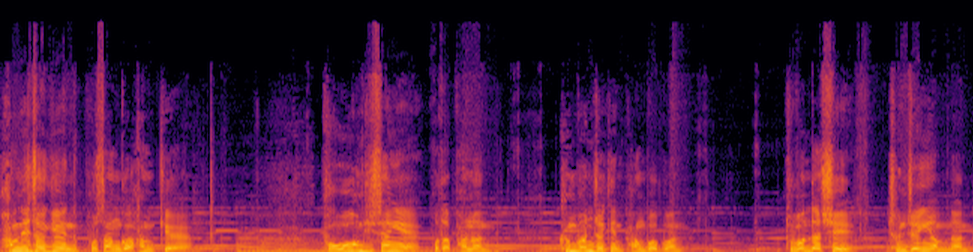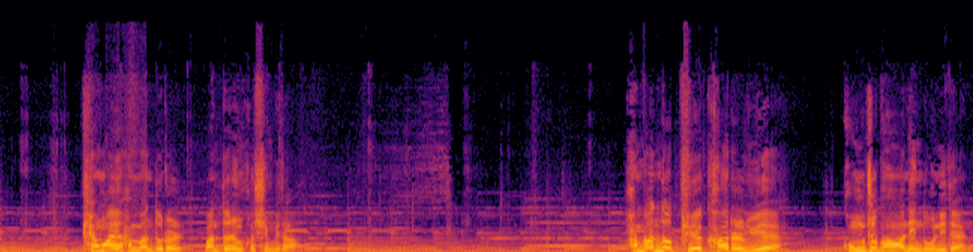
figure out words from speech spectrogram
합리적인 보상과 함께 보훈 희생에 보답하는 근본적인 방법은 두 번 다시 전쟁이 없는 평화의 한반도를 만드는 것입니다. 한반도 비핵화를 위해 공조 방안이 논의된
